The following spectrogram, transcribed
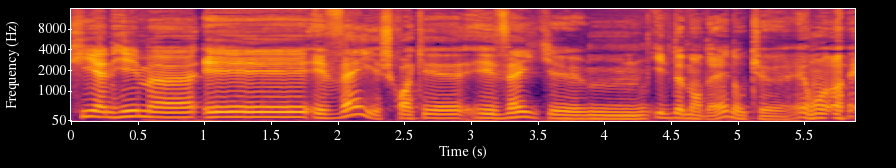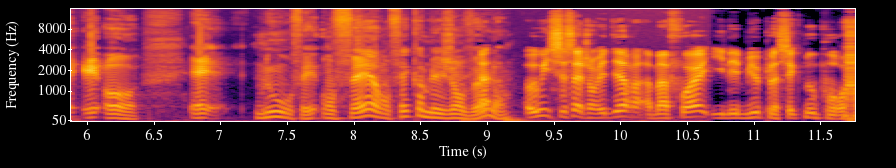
he and him euh, et, et veille. Je crois que et veille que, euh, il demandait. Donc euh, et, on- et, oh, et nous on fait on fait on fait comme les gens veulent. hein. Oh oui, c'est ça, j'ai envie de dire, à ma foi, il est mieux placé que nous pour,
